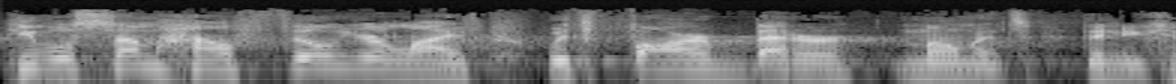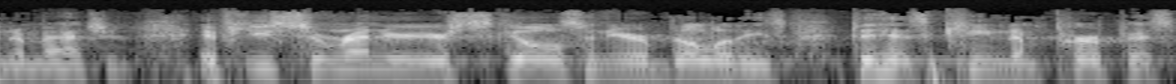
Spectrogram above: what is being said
he will somehow fill your life with far better moments than you can imagine. If you surrender your skills and your abilities to his kingdom purpose,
